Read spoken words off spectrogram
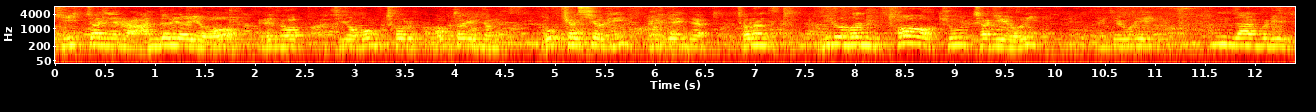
지전이는 안 들려요. 그래서 지금 목소리, 목소리 좀 높였어요. 그런데 이제 저는 이름은 서규철이요. 이렇게 우리 항상 우리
